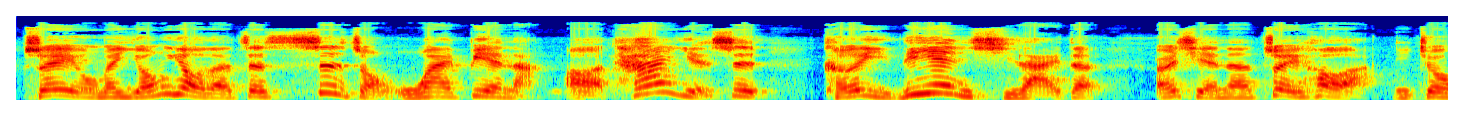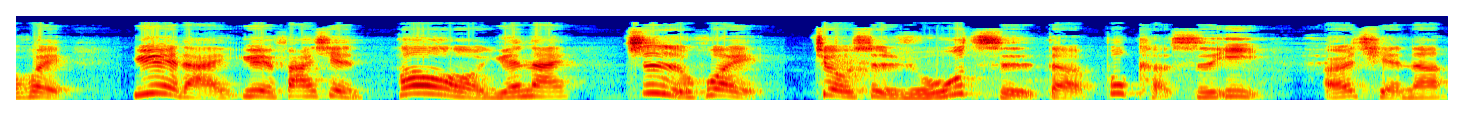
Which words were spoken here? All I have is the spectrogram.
所以我们拥有了这四种无碍变呐，啊，它也是可以练习来的，而且呢，最后啊，你就会越来越发现哦，原来智慧就是如此的不可思议，而且呢，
